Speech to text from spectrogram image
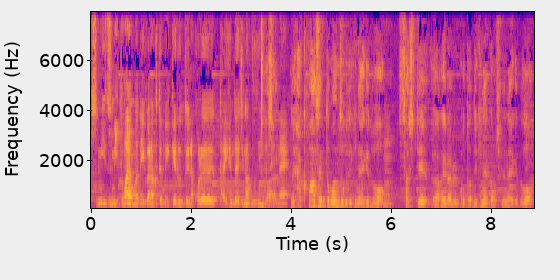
隅々と前まで行かなくても行けるというのはこれ大変大事な部分ですよね、はい、で100%満足できないけど、うん。させてあげられることはできないかもしれないけど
